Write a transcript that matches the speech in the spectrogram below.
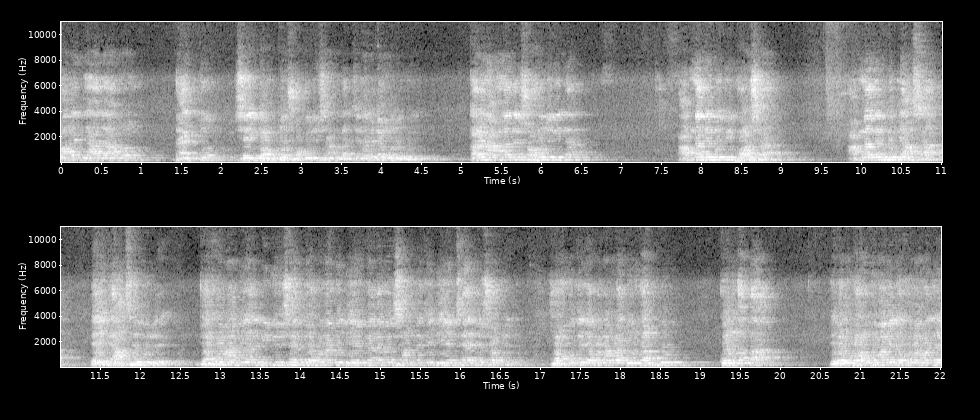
পারেন যা যেমন দায়িত্ব, সেই দপ্তর সকলেই সামলাচ্ছেন আমি এটা মনে করি। কারণ আপনাদের সহযোগিতা, আপনাদের প্রতি ভরসা, আপনাদের প্রতি আশা, এইটা আছে বলে যখন আমি আর বিজয় সাহেব, যখন আমি ডিএম ম্যাডামের সামনে থেকে ডিএম সাহেবের সামনে সম্মুখে যখন আমরা দুর্গাপুর, কলকাতা এবং বর্ধমানে যখন আমাদের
